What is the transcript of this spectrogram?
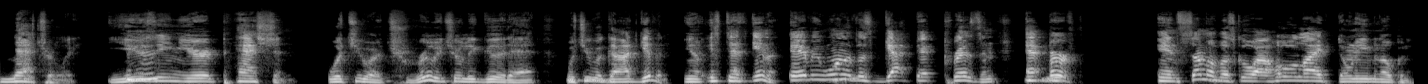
naturally using your passion what you are truly truly good at what you were god given you know it's just in it every one of us got that present at birth and some of us go our whole life don't even open it.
